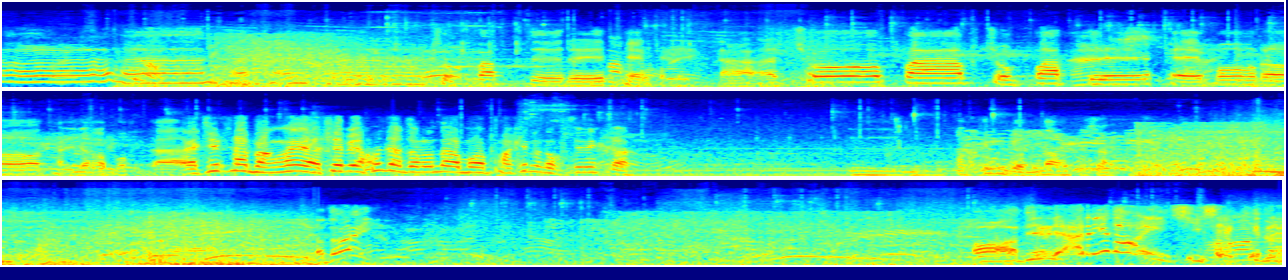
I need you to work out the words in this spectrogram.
아, 족밥들을 배볼까? 족밥 족밥들 배보러 달려가 야 볼까? 집사 막내 어차피 혼자 들어온다 뭐 바뀌는 거 없으니까. 음 바뀌는 게 없나 보자. 어더이 어딜 야리 너이 지새끼들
